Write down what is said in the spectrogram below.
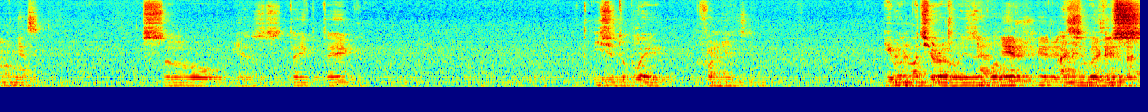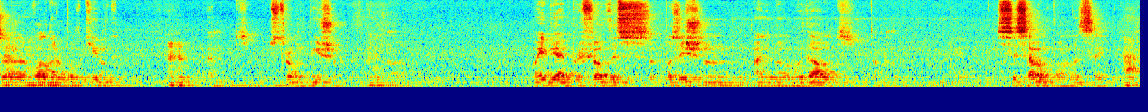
Mm. yes So, yes, take, take. Easy to play for me. Even Mhm. material is yeah, equal. here, here I mean, with this uh, vulnerable king Mhm. and strong bishop, I don't know. Maybe I prefer this position, I don't know, without um, c7 pawn, let's say. Ah.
